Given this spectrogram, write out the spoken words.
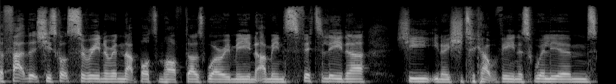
The fact that she's got Serena in that bottom half does worry me. I mean, Svitolina, she you know she took out Venus Williams.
